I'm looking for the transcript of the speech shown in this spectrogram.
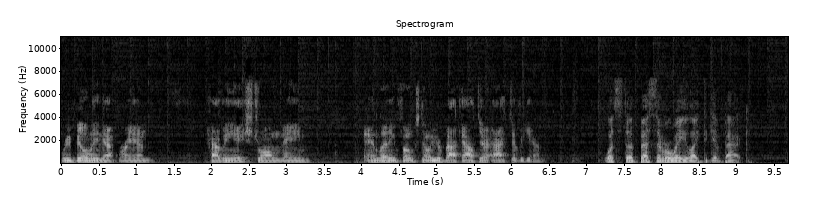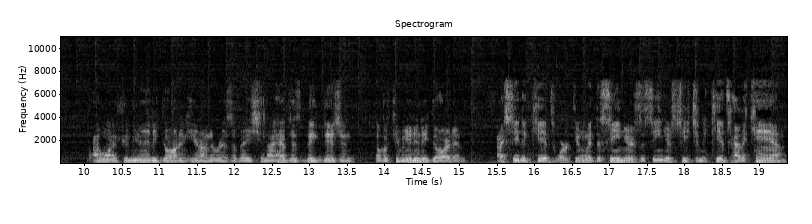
rebuilding that brand, having a strong name, and letting folks know you're back out there active again. What's the best ever way you like to give back? I want a community garden here on the reservation. I have this big vision of a community garden. I see the kids working with the seniors, the seniors teaching the kids how to can,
